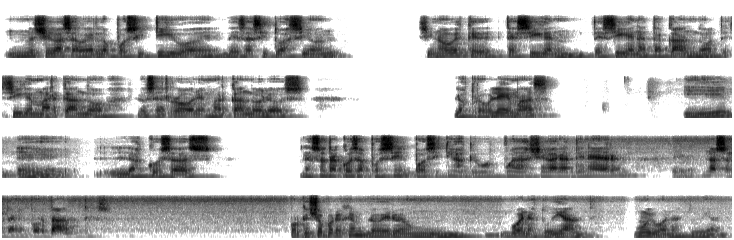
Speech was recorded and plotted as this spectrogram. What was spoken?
no llegas a ver lo positivo de, esa situación, sino ves que te siguen, te siguen atacando, te siguen marcando los errores, marcando los, los problemas y eh, las cosas, las otras cosas positivas que vos puedas llegar a tener eh, no son tan importantes. Porque yo, por ejemplo, era un buen estudiante, muy buen estudiante.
